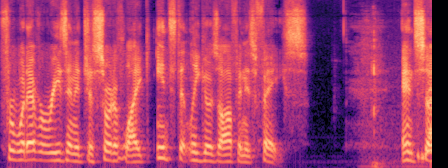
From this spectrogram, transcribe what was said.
for whatever reason, it just sort of like instantly goes off in his face. And so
